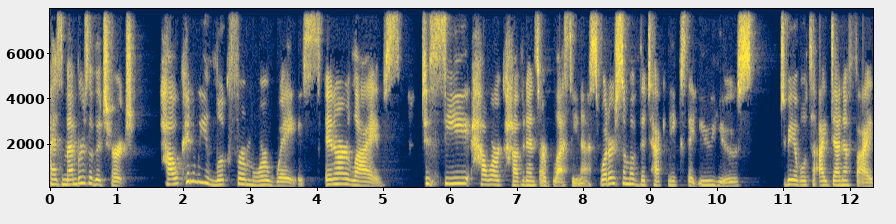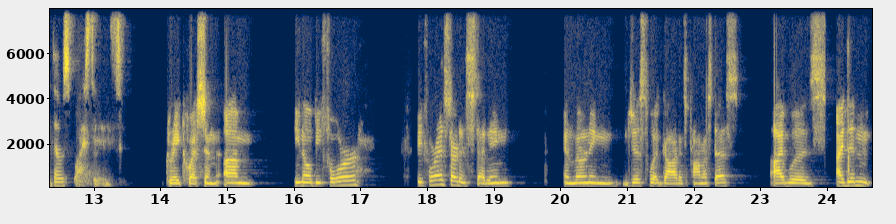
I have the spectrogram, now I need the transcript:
as members of the church, how can we look for more ways in our lives to see how our covenants are blessing us? What are some of the techniques that you use to be able to identify those blessings? Great question. Um, you know, before before I started studying and learning just what God has promised us, I was I didn't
